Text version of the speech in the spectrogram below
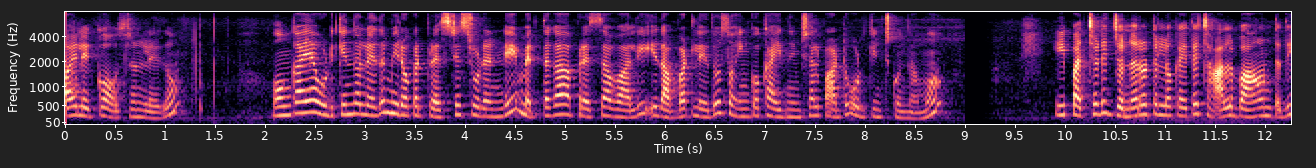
ఆయిల్ ఎక్కువ అవసరం లేదు. వంకాయ ఉడికిందో లేదో మీరు ఒకటి ప్రెస్ చేసి చూడండి. మెత్తగా ప్రెస్ అవ్వాలి. ఇది అవ్వట్లేదు. సో ఇంకొక ఐదు నిమిషాల పాటు ఉడికించుకుందాము. ఈ పచ్చడి జొన్న రొట్టెల్లోకి అయితే చాలా బాగుంటుంది.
